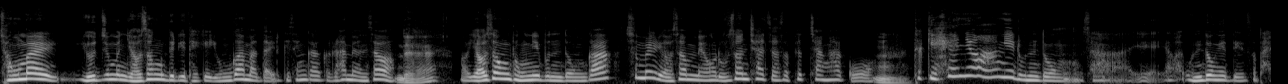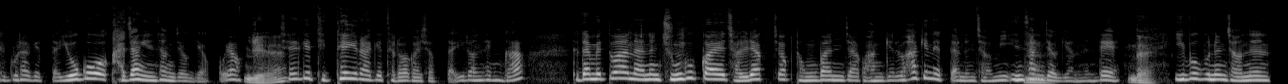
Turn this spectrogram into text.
정말 요즘은 여성들이 되게 용감하다 이렇게 생각을 하면서 네. 어, 여성 독립운동가 26명을 우선 찾아서 표창하고 음. 특히 해녀 항일 운동사의 운동에 대해서 발굴하겠다. 요거 가장 인상적이었고요. 예. 되게 디테일하게 들어가셨다 이런 생각. 그다음에 또 하나는 중국과의 전략적 동반자 관계를 확인했다는 점이 인상적이었는데 음. 네. 이 부분은 저는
